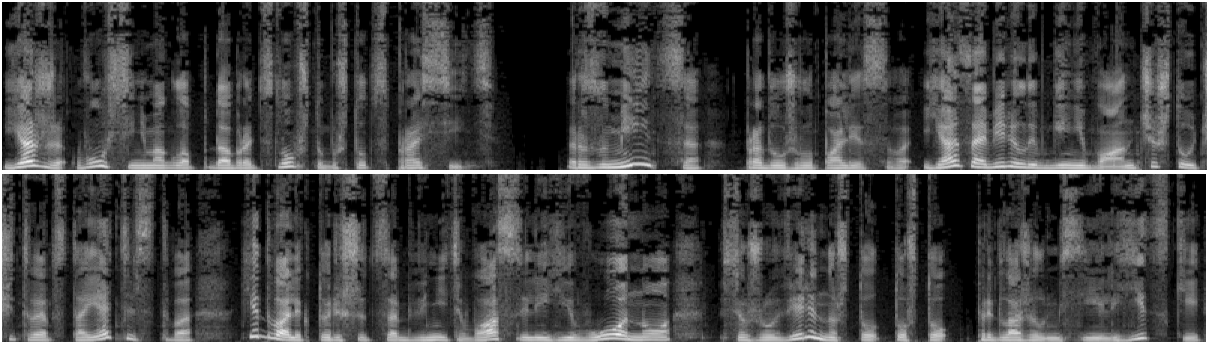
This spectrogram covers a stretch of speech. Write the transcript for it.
Я же вовсе не могла подобрать слов, чтобы что-то спросить. «Разумеется», – продолжила Полесова, – «я заверила Евгения Ивановича, что, учитывая обстоятельства, едва ли кто решится обвинить вас или его, но все же уверена, что то, что предложил месье Ильицкий,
